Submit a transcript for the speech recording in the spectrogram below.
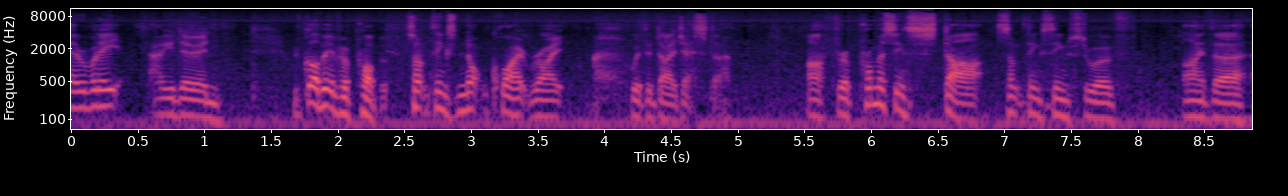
Hey everybody, how you doing? We've got a bit of a problem. Something's not quite right with the digester. After a promising start, something seems to have either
